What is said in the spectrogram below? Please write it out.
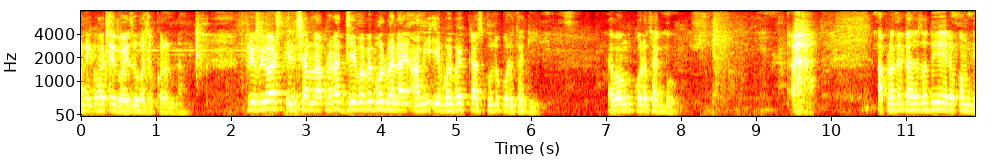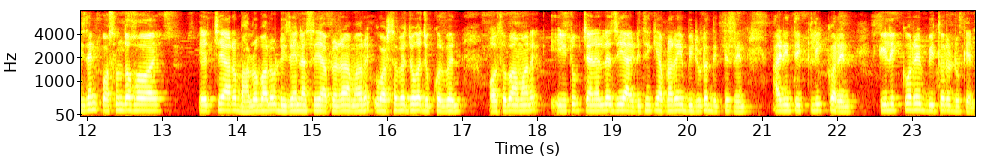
অনেকে হয়তো এই বইয়ে যোগাযোগ করেন না। প্রিয় ভিউয়ার্স ইনশাল্লাহ আপনারা যেভাবে বলবেন, আমি এ বই কাজগুলো করে থাকি এবং করে থাকব। আপনাদের কাছে যদি এরকম ডিজাইন পছন্দ হয়, এর চেয়ে আরও ভালো ভালো ডিজাইন আছে, আপনারা আমার হোয়াটসঅ্যাপে যোগাযোগ করবেন অথবা আমার ইউটিউব চ্যানেলে যে আইডি থেকে আপনারা এই ভিডিওটা দেখতেছেন আইডিতে ক্লিক করেন। ক্লিক করে ভিতরে ঢুকেন।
